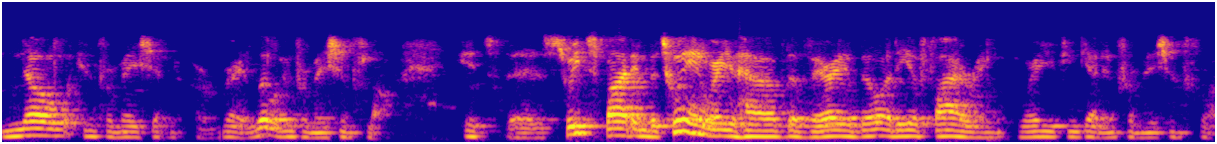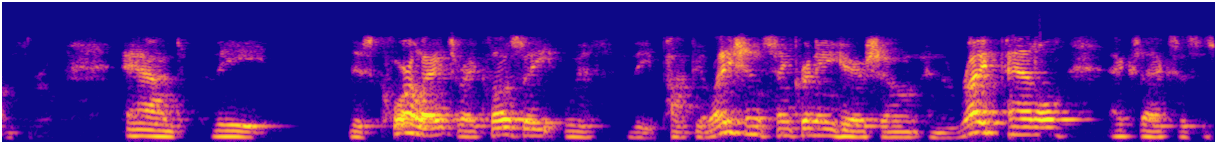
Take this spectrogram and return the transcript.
no information or very little information flow. It's the sweet spot in between where you have the variability of firing, where you can get information flow through. And the this correlates very closely with the population synchrony here shown in the right panel. X-axis is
